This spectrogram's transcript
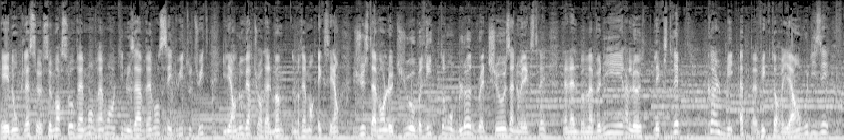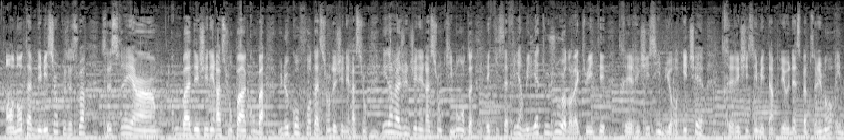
Et donc là ce, ce, morceau vraiment vraiment qui nous a vraiment séduit tout de suite. Il est en ouverture d'album vraiment excellent. Juste avant le duo briton Blood Red Shoes, un nouvel extrait d'un album à venir. L'extrait Call Me Up Victoria. On vous disait en entame d'émission que ce ce serait un combat des générations, pas un combat, une confrontation des générations. Et dans la jeune génération qui monte et qui s'affirme, il y a toujours dans l'actualité très richissime du Rockin' Chair, très richissime est un pléonasme absolument horrible,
